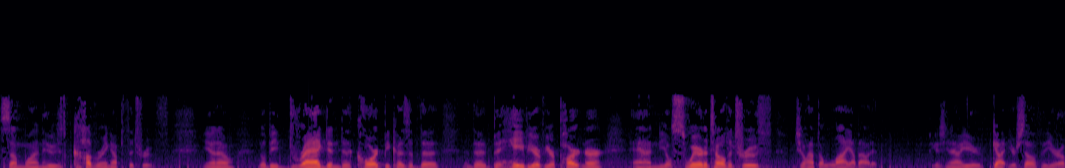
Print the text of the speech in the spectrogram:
someone who's covering up the truth. You know, you'll be dragged into court because of the the behavior of your partner, and you'll swear to tell the truth, but you'll have to lie about it because you know you've got yourself your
